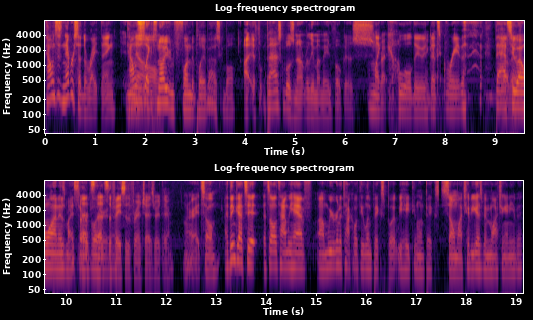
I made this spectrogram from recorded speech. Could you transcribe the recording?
Towns has never said the right thing. Towns is like, it's not even fun to play basketball. Uh, if basketball's not really my main focus. I'm like, right now. cool, dude. That's great. that's that. who I want as my star That's player. that's the face of the franchise right there. All right, so I think that's it. That's all the time we have. Um, we were going to talk about the Olympics, but we hate the Olympics so much. Have you guys been watching any of it?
